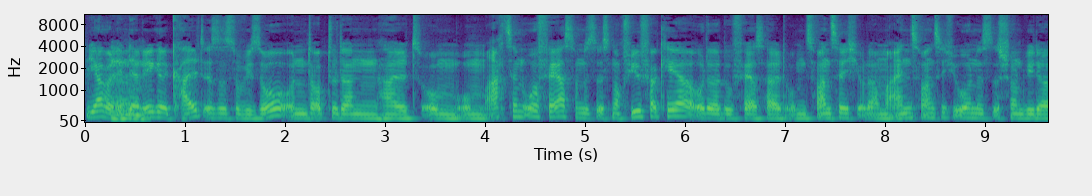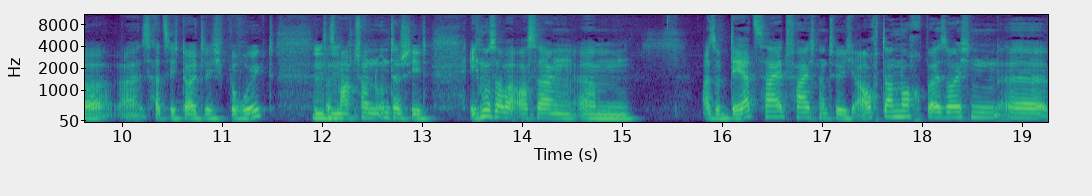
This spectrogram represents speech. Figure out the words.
Ja, weil ähm, in der ähm, Regel kalt ist es sowieso und ob du dann halt um, um 18 Uhr fährst und es ist noch viel Verkehr oder du fährst halt um 20 oder um 21 Uhr und es ist schon wieder, es hat sich deutlich beruhigt. Mhm. Das macht schon einen Unterschied. Ich muss aber auch sagen, ähm, also derzeit fahre ich natürlich auch dann noch bei solchen, äh,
